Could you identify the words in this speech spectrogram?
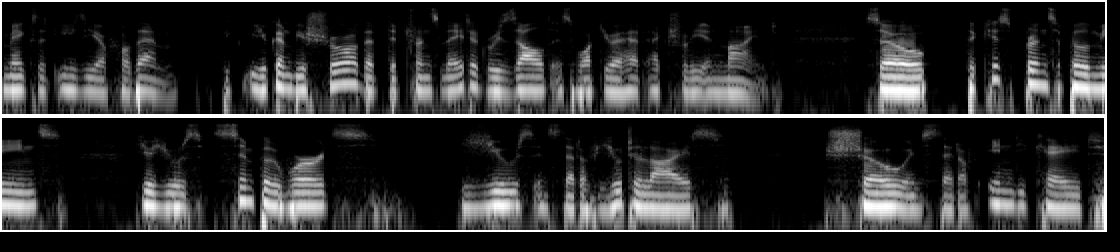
makes it easier for them. Bec you can be sure that the translated result is what you had actually in mind. So the KISS principle means you use simple words, use instead of utilize, show instead of indicate,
